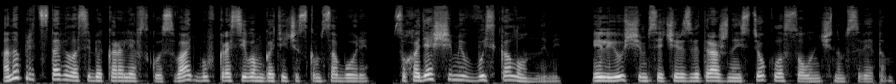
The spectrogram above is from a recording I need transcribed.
Она представила себе королевскую свадьбу в красивом готическом соборе с уходящими ввысь колоннами и льющимся через витражные стекла солнечным светом.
